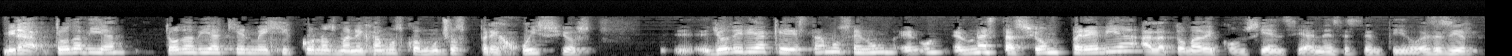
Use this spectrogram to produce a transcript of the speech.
Mira, todavía, todavía aquí en México nos manejamos con muchos prejuicios. Eh, yo diría que estamos en, un, en, un, en una estación previa a la toma de conciencia en ese sentido. Es decir,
